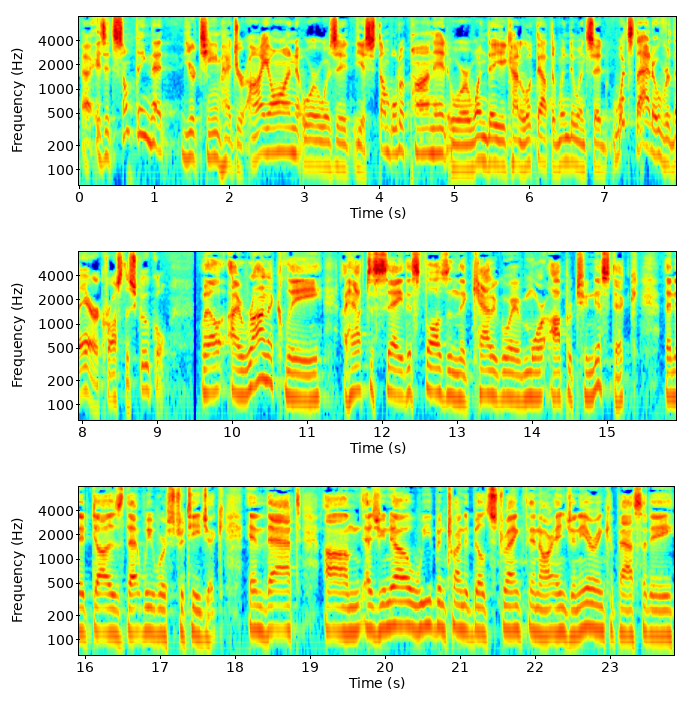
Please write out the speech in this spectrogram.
Uh, is it something that your team had your eye on, or was it you stumbled upon it, or one day you kind of looked out the window and said, What's that over there across the Schuylkill? Well, ironically, I have to say this falls in the category of more opportunistic than it does that we were strategic. In that, um, as you know, we've been trying to build strength in our engineering capacity,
